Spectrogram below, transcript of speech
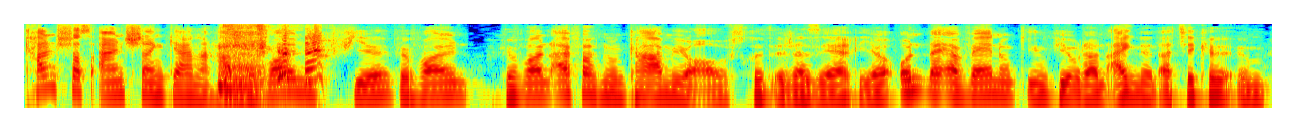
kann Schloss Einstein gerne haben. Wir wollen nicht viel. Wir wollen, wir wollen einfach nur einen Cameo-Auftritt in der Serie und eine Erwähnung irgendwie oder einen eigenen Artikel im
